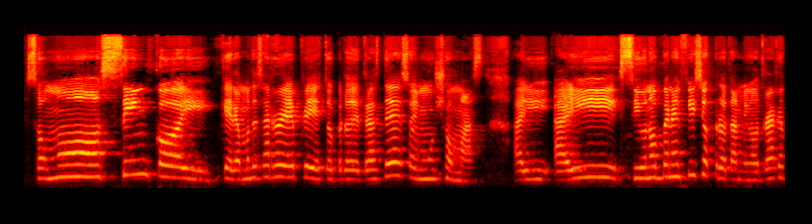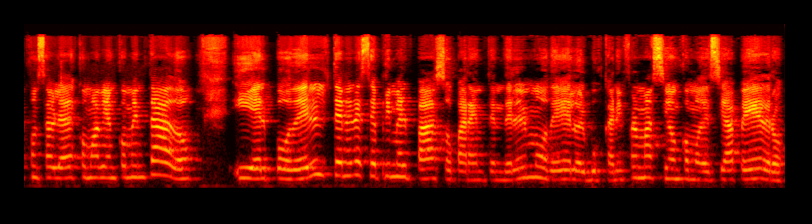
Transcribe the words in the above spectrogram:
somos cinco y queremos desarrollar el proyecto, pero detrás de eso hay mucho más. Hay, hay sí unos beneficios, pero también otras responsabilidades como habían comentado y el poder tener ese primer paso para entender el modelo, el buscar información, como decía Pedro,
